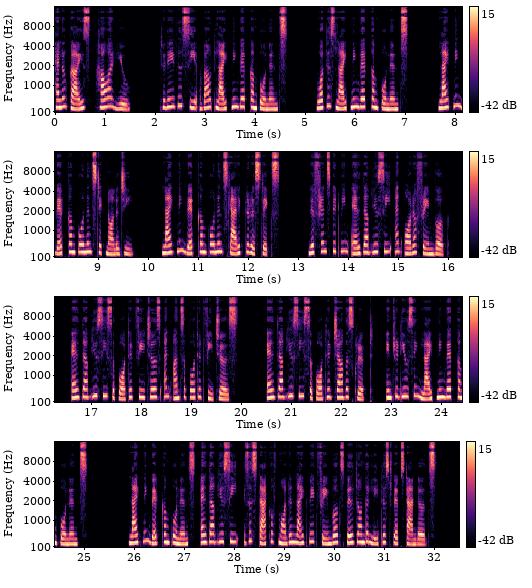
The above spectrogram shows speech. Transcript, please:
Hello guys, how are you? Today we'll see about Lightning Web Components. What is Lightning Web Components? Lightning Web Components technology. Lightning Web Components characteristics. Difference between LWC and Aura framework. LWC supported features and unsupported features. LWC supported JavaScript. Introducing Lightning Web Components. Lightning Web Components LWC is a stack of modern lightweight frameworks built on the latest web standards.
